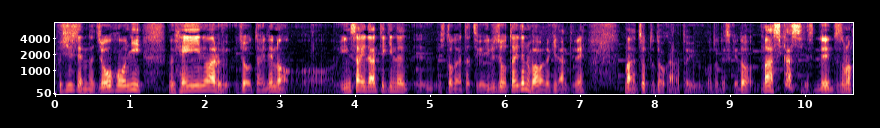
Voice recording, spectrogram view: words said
不自然な情報に変異のある状態での、インサイダー的な人がたちがいる状態でのババ抜きなんてね、まあちょっとどうかなということですけど、まあしかしですね、その、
